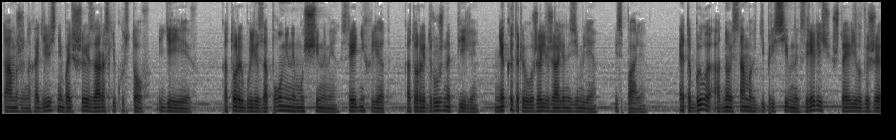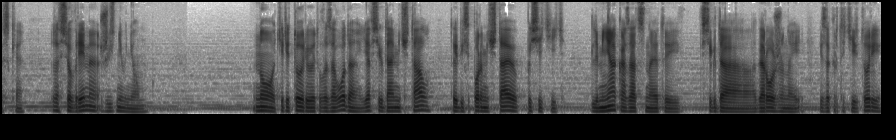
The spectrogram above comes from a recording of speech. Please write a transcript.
там же находились небольшие заросли кустов и деревьев, которые были заполнены мужчинами средних лет, которые дружно пили, некоторые уже лежали на земле и спали. Это было одно из самых депрессивных зрелищ, что я видел в Ижевске за все время жизни в нем. Но территорию этого завода я всегда мечтал, да и до сих пор мечтаю посетить. Для меня оказаться на этой всегда огороженной и закрытой территории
